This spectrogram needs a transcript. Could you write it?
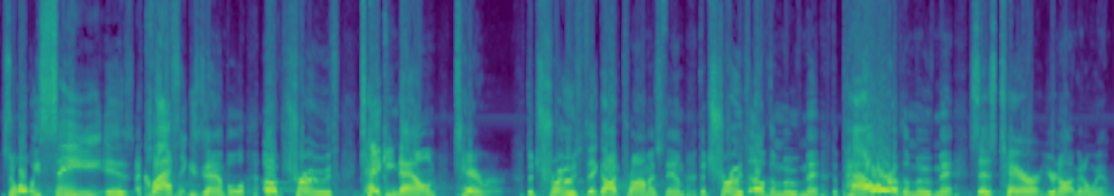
So, what we see is a classic example of truth taking down terror. The truth that God promised them, the truth of the movement, the power of the movement says, Terror, you're not going to win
